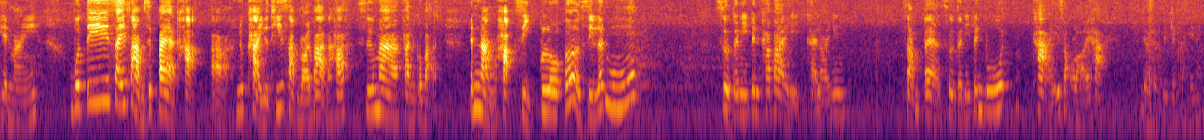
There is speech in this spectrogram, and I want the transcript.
เห็นไหมบูตี้ไซส์ 38 ค่ะอ่านุดขายอยู่ที่ 300 บาทนะคะ ซื้อมาพันกว่าบาท เป็นหนังค่ะสีโกลเออสีเลือดหมูส่วนตัวนี้เป็นผ้าใบขายร้อยหนึ่ง38ส่วนตัวนี้เป็นบูทขาย200ค่ะ เดี๋ยวเราไปเก็บกันนิดนึง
